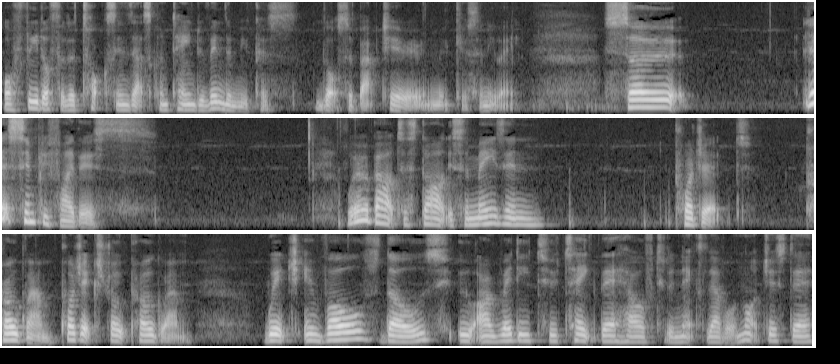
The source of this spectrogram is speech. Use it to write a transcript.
or feed off of the toxins that's contained within the mucus. Lots of bacteria in mucus, anyway. So let's simplify this. We're about to start this amazing project, program, project stroke program which involves those who are ready to take their health to the next level, not just their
